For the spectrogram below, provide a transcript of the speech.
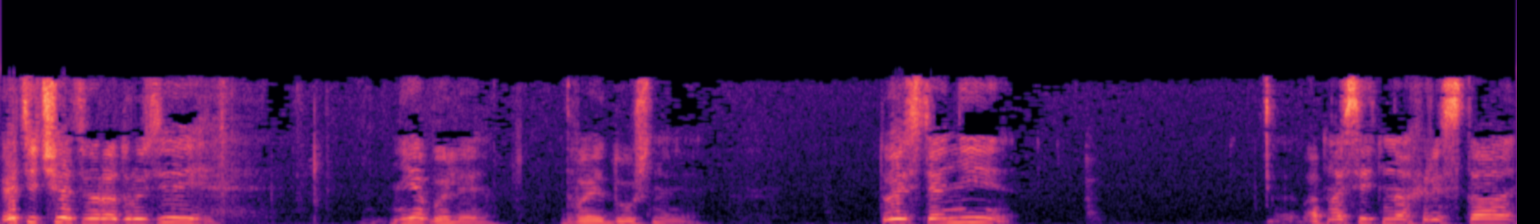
Эти четверо друзей не были двоедушными. То есть они относительно Христа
